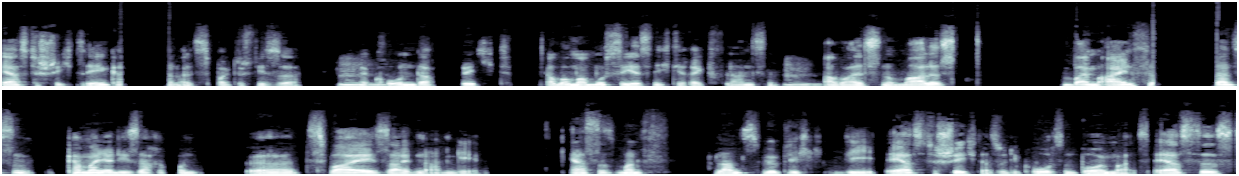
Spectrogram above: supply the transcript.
erste Schicht sehen kann, als praktisch diese äh, Mhm. Kronendachschicht. Aber man muss sie jetzt nicht direkt pflanzen. Mhm. Aber als normales beim Einpflanzen kann man ja die Sache von äh, zwei Seiten angehen. Erstens, man pflanzt wirklich die erste Schicht, also die großen Bäume als erstes.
